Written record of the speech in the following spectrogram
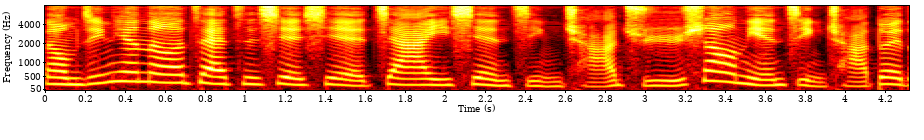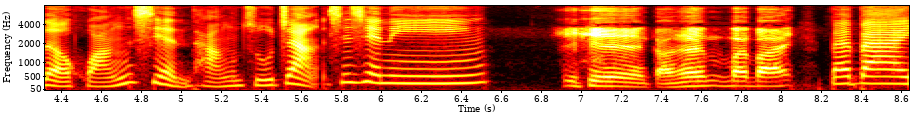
那我们今天呢，再次谢谢嘉义县警察局少年警察队的黄显堂组长，谢谢你。谢谢，感恩，拜拜，拜拜。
